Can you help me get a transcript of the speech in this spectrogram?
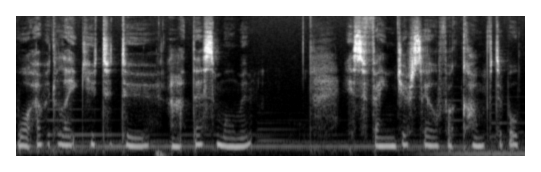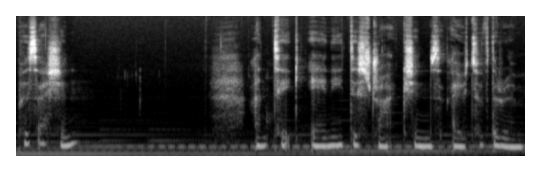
What I would like you to do at this moment is find yourself a comfortable position and take any distractions out of the room.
